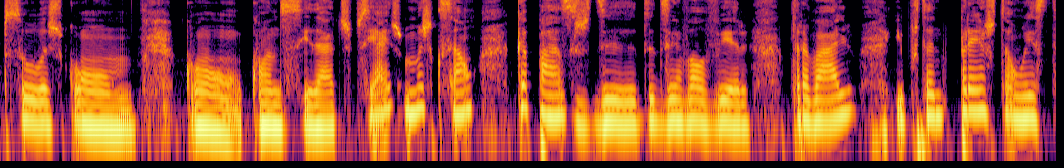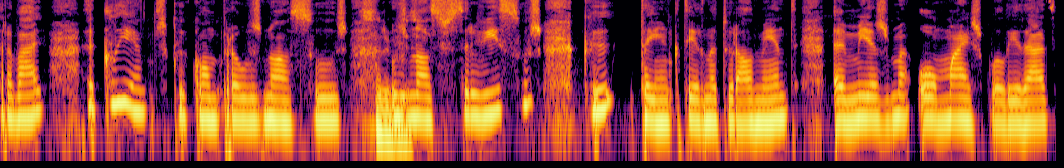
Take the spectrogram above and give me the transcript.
pessoas com, com, com necessidades especiais, mas que são capazes de, de desenvolver trabalho e, portanto, prestam esse trabalho a clientes que compram os nossos os nossos serviços que têm que ter naturalmente a mesma ou mais qualidade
